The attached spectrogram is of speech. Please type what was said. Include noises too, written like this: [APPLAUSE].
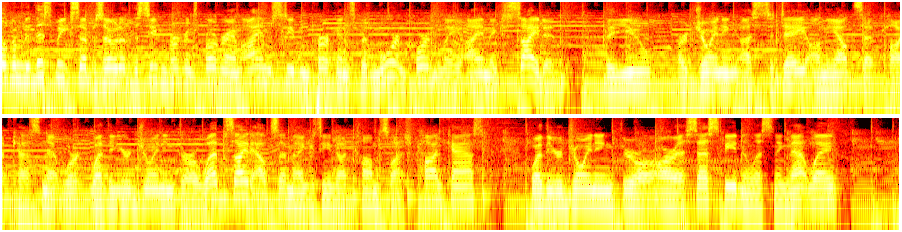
welcome to this week's episode of the Stephen Perkins program. I am Stephen Perkins, but more importantly, I am excited that you are joining us today on the Outset Podcast Network. Whether you're joining through our website, outsetmagazine.com slash podcast, whether you're joining through our RSS feed and listening that way,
